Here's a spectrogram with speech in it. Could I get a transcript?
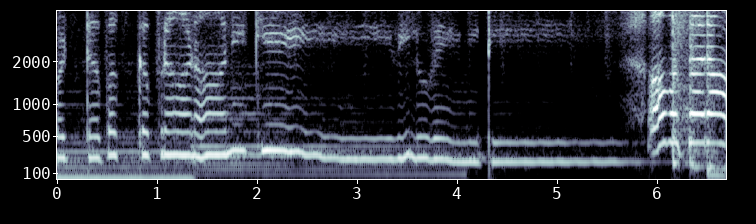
పడ్డ బక్క ప్రాణానికి విలువేమిటి? అవసరా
